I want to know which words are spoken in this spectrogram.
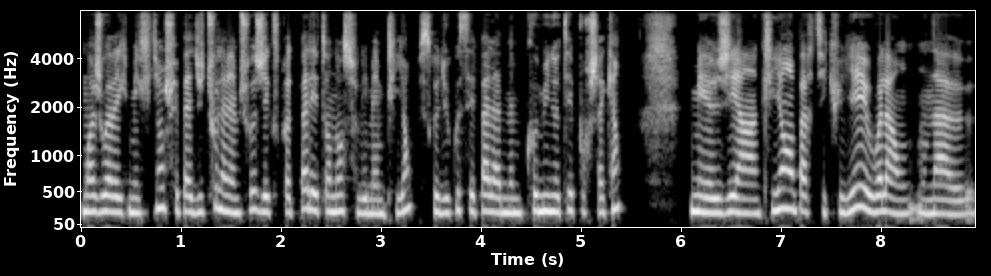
moi, je vois avec mes clients, je fais pas du tout la même chose. J'exploite pas les tendances sur les mêmes clients, puisque du coup, c'est pas la même communauté pour chacun. Mais euh, j'ai un client en particulier. Voilà, on, a euh,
